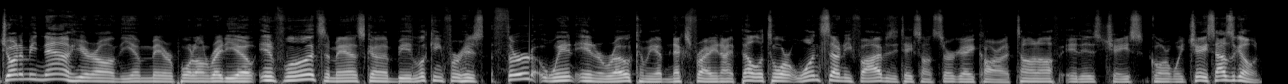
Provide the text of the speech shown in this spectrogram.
Joining me now here on the MMA Report on Radio Influence, a man that's going to be looking for his third win in a row coming up next Friday night. Bellator 175 as he takes on Sergei Kharitonov. It is Chase Gormley. Chase, how's it going?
